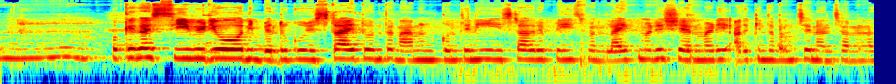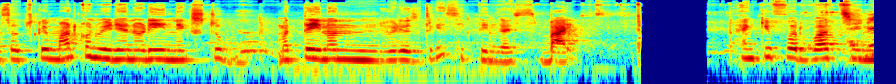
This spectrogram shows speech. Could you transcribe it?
ಓಕೆ ಗೈಸ್ ಈ ವಿಡಿಯೋ ನಿಮ್ಮೆಲ್ರಿಗೂ ಇಷ್ಟ ಆಯಿತು ಅಂತ ನಾನು ಅನ್ಕೊತೀನಿ. ಇಷ್ಟ ಆದರೆ ಪ್ಲೀಸ್ ಒಂದು ಲೈಕ್ ಮಾಡಿ ಶೇರ್ ಮಾಡಿ. ಅದಕ್ಕಿಂತ ಮುಂಚೆ ನನ್ನ ಚಾನಲ್ನ ಸಬ್ಸ್ಕ್ರೈಬ್ ಮಾಡ್ಕೊಂಡು ವೀಡಿಯೋ ನೋಡಿ. ನೆಕ್ಸ್ಟು ಮತ್ತೆ ಇನ್ನೊಂದು ವಿಡಿಯೋ ಜೊತೆಗೆ ಸಿಗ್ತೀನಿ guys bye thank you for watching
